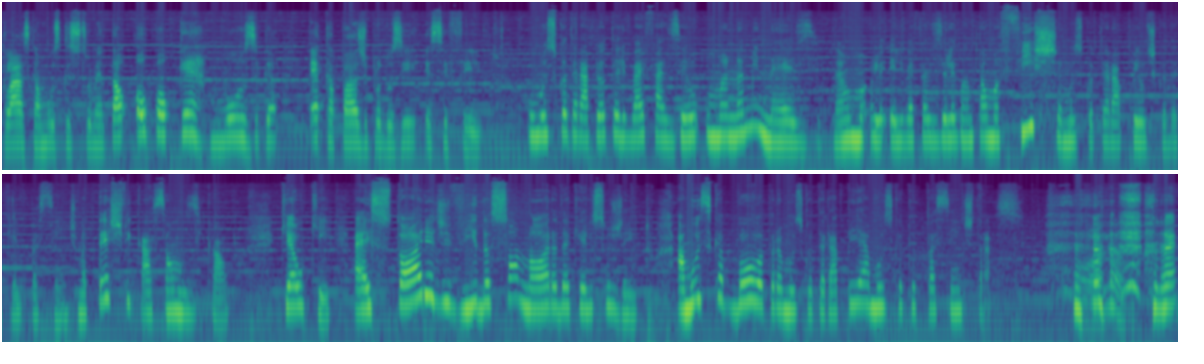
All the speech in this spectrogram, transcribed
clássica, a música instrumental ou qualquer música é capaz de produzir esse efeito? O musicoterapeuta ele vai fazer uma anamnese, né? Uma, ele vai fazer levantar uma ficha musicoterapêutica daquele paciente, uma testificação musical, que é o que? É a história de vida sonora daquele sujeito. A música boa para musicoterapia é a música que o paciente traz. Né?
